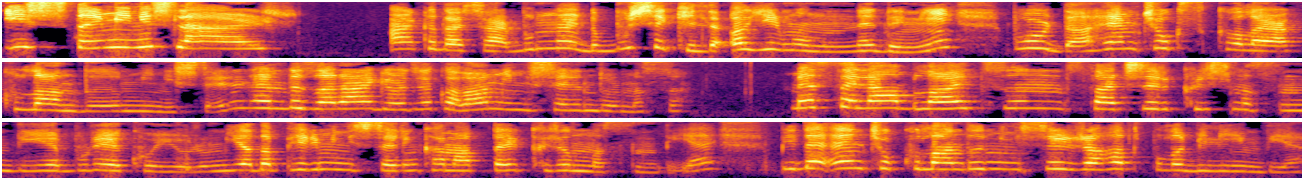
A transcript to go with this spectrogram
İşte minişler. Arkadaşlar bunları da bu şekilde ayırmamın nedeni burada hem çok sık olarak kullandığım minişlerin hem de zarar görecek olan minişlerin durması. Mesela Blight'ın saçları kırışmasın diye buraya koyuyorum ya da peri minişlerin kanatları kırılmasın diye. Bir de en çok kullandığım minişleri rahat bulabileyim diye.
